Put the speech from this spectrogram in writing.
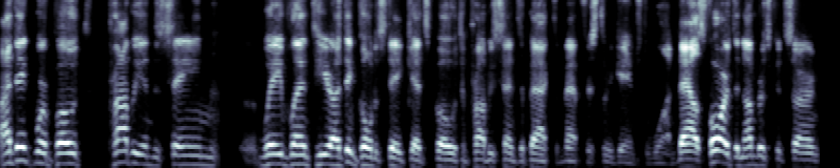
I think we're both probably in the same wavelength here. I think Golden State gets both and probably sends it back to Memphis three games to one. Now, as far as the numbers concerned,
